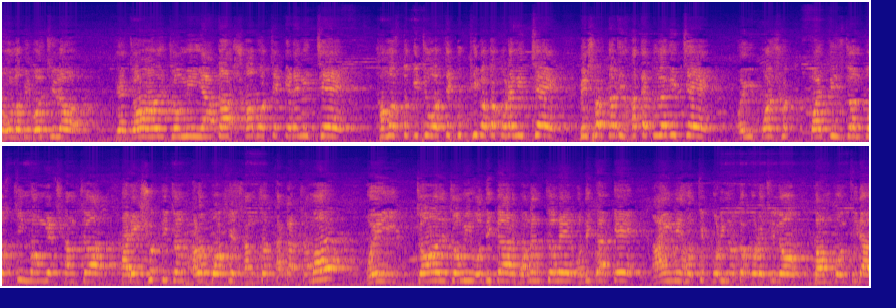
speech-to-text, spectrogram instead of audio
পৌলবী বলছিল যে জল, জমি, আকাশ সব হচ্ছে কেড়ে নিচ্ছে। সমস্ত কিছু হচ্ছে কুক্ষিগত করে নিচ্ছে। বেসরকারি হাতে তুলে দিচ্ছে। ওই পঁয়ত্রিশ জন পশ্চিমবঙ্গের সাংসদ আর একষট্টি জন ভারতবর্ষের সাংসদ থাকার সময় ওই জল, জমি অধিকার, বনাঞ্চলের অধিকারকে আইনে হচ্ছে পরিণত করেছিল বামপন্থীরা।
